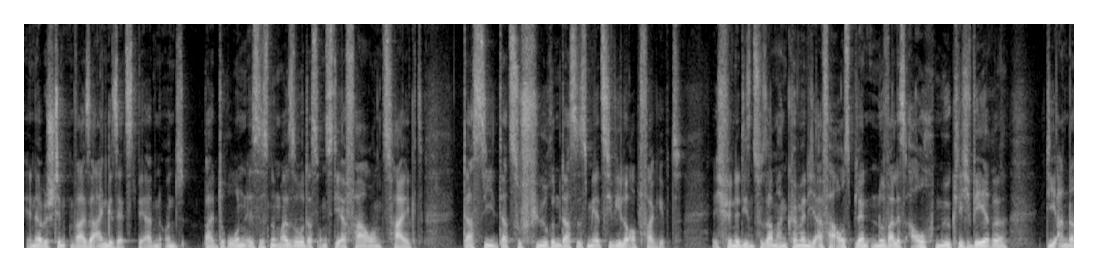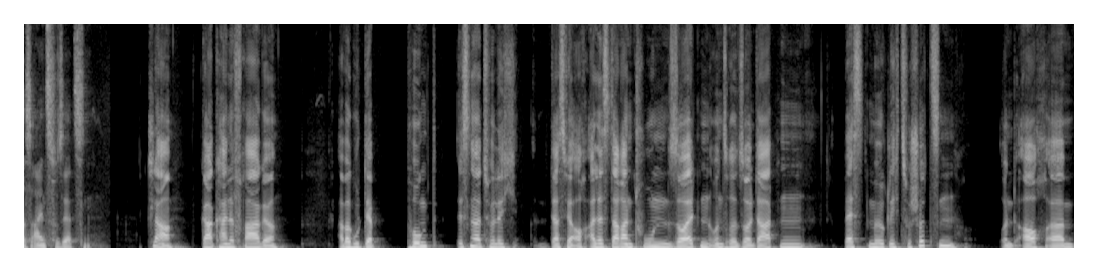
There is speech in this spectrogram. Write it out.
in einer bestimmten Weise eingesetzt werden. Und bei Drohnen ist es nun mal so, dass uns die Erfahrung zeigt, dass sie dazu führen, dass es mehr zivile Opfer gibt. Ich finde, diesen Zusammenhang können wir nicht einfach ausblenden, nur weil es auch möglich wäre, die anders einzusetzen. Klar, gar keine Frage. Aber gut, der Punkt ist natürlich, dass wir auch alles daran tun sollten, unsere Soldaten bestmöglich zu schützen und auch ähm,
